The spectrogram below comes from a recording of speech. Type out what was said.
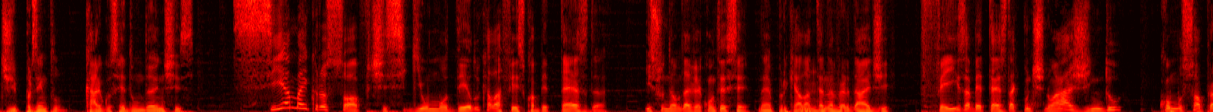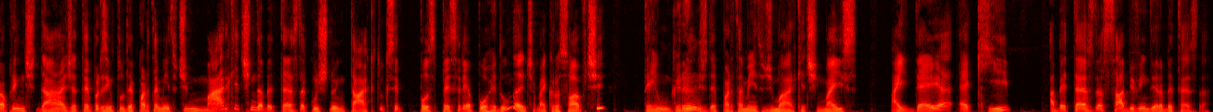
de, por exemplo, cargos redundantes. Se a Microsoft seguir o modelo que ela fez com a Bethesda, isso não deve acontecer, né? Porque ela até, na verdade, fez a Bethesda continuar agindo como sua própria entidade. Até, por exemplo, o departamento de marketing da Bethesda continua intacto, que você pensaria, pô, redundante. A Microsoft tem um grande departamento de marketing, mas a ideia é que a Bethesda sabe vender a Bethesda.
